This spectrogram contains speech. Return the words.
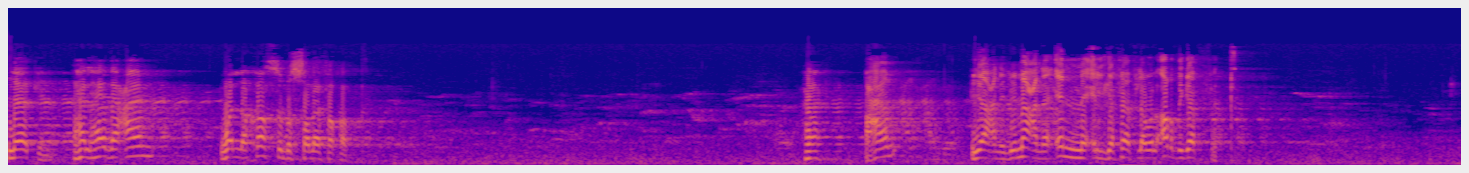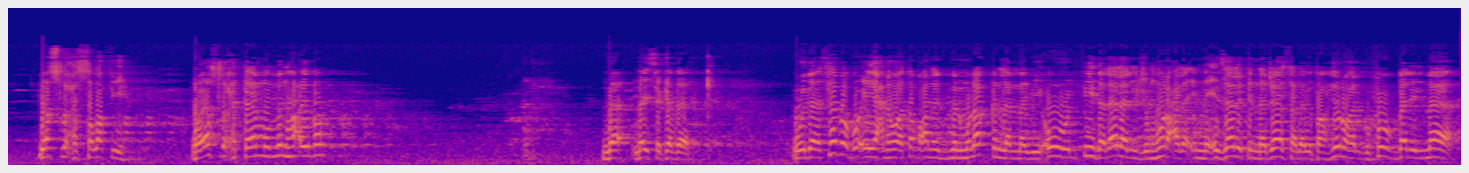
لكن هل هذا عام ولا خاص بالصلاة فقط؟ ها؟ عام؟ يعني بمعنى إن الجفاف لو الأرض جفت. يصلح الصلاة فيها ويصلح التيمم منها أيضا. لا ليس كذلك. وده سببه إيه؟ يعني هو طبعا ابن الملقن لما بيقول في دلالة للجمهور على إن إزالة النجاسة لا يطهرها الجفوف بل الماء.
